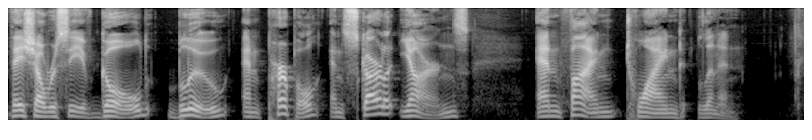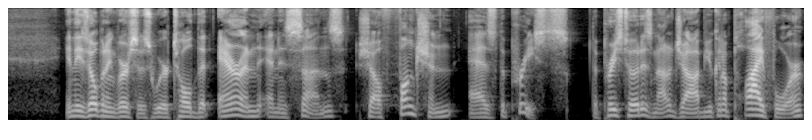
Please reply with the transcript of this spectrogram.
They shall receive gold, blue, and purple, and scarlet yarns, and fine twined linen. In these opening verses, we're told that Aaron and his sons shall function as the priests. The priesthood is not a job you can apply for,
